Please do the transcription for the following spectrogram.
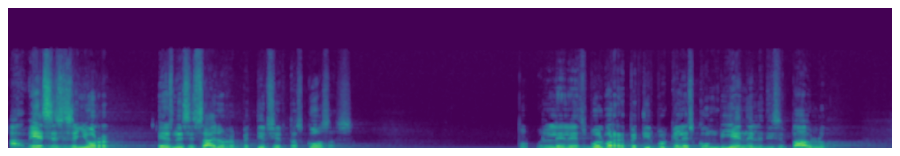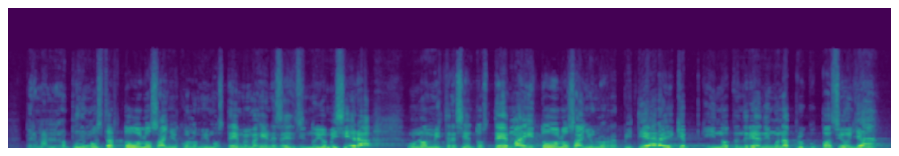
A veces el Señor es necesario repetir ciertas cosas. Les vuelvo a repetir porque les conviene, les dice Pablo. Pero hermano, no podemos estar todos los años con los mismos temas. Imagínense, si no yo me hiciera unos 1300 temas y todos los años lo repitiera y, que, y no tendría ninguna preocupación ya.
